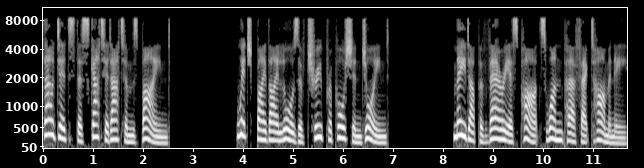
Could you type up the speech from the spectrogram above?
Thou didst the scattered atoms bind which, by thy laws of true proportion joined, made up of various parts one perfect harmony.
